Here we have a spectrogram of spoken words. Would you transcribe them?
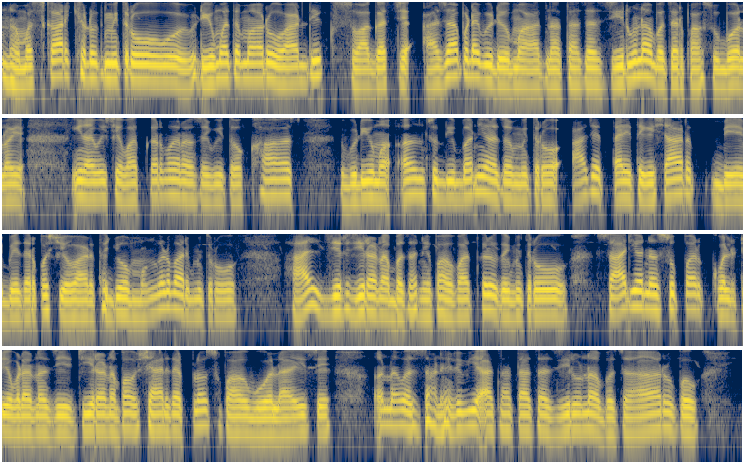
નમસ્કાર ખેડૂત મિત્રો, વિડીયોમાં તમારું હાર્દિક સ્વાગત છે. આજે આપણે વિડીયોમાં આજના તાજા ઝીરુના બજાર ભાવ શું બોલાય એના વિશે વાત કરવાના છે. બી તો ખાસ વિડીયોમાં અંત સુધી બન્યા રહેજો મિત્રો. આજે તારીખ ચાર બે બે હજાર પચીસ, વાર થયો મંગળવાર મિત્રો. હાલ જીર જીરાના બજારની ભાવ વાત કરીએ તો મિત્રો, સારી અને સુપર ક્વોલિટીવાળાના જે જીરાના ભાવ ચાર હજાર પ્લસ ભાવ બોલાય છે. અને હવે જાણી આજના તાજા જીરોના બજાર ભાવ.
